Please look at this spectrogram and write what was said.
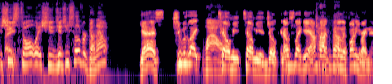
she Right. stole? Wait, she did she still have her gun out? Yes. She was like, Wow. tell me, tell me a joke. And I was like, yeah, I'm Talk not about- feeling funny right now.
